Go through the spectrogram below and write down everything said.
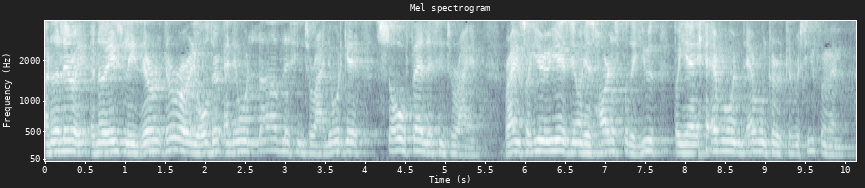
Another another Asian lady. They were they were already older, and they would love listening to Ryan. They would get so fed listening to Ryan. Right, so here he is. You know, his heart is for the youth, but yet everyone everyone could, could receive from him.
